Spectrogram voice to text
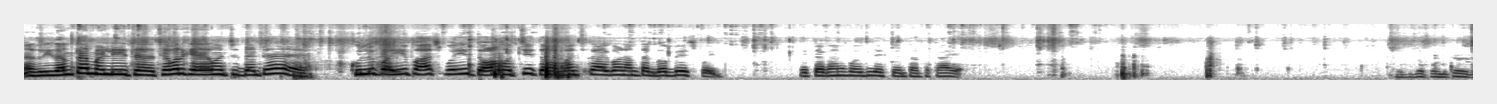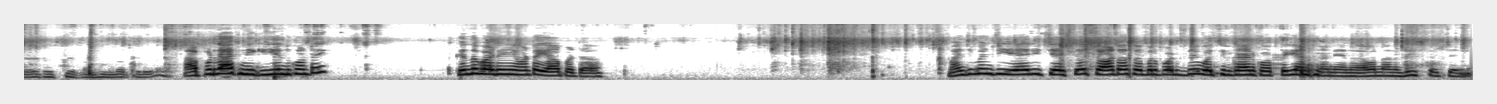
అసలు ఇదంతా మళ్ళీ చివరికి ఏమొచ్చిందంటే కుళ్ళిపోయి పాసిపోయి దోమ వచ్చి తో- మంచి కాయ కూడా అంత గబ్బేసిపోయింది. ఇట్ట కనుక వదిలేస్తే అంత కాయ. అప్పుడు దాకా నీకు ఎందుకు ఉంటాయి? కింద పడి ఉంటాయి ఆపట మంచి మంచి ఏరి చేస్తే చోట శుభ్రపడుద్ది వచ్చిన కాడికి వస్తాయి అంటున్నాను నేను ఎవరినైనా తీసుకొచ్చాను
